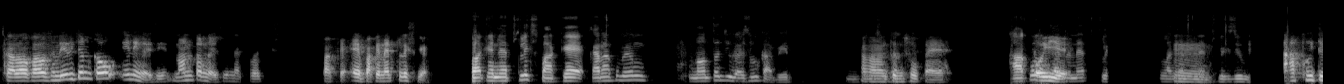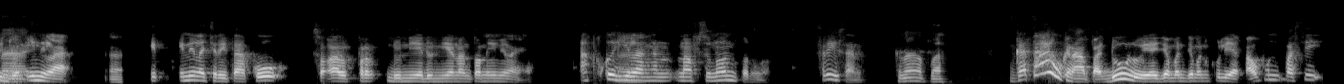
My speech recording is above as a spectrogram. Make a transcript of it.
kalau kau sendiri John kau ini nggak sih nonton nggak sih Netflix pakai eh pakai Netflix nggak Pakai Netflix pakai, karena aku memang nonton juga suka, Pit. Nonton Ah, nonton suka. suka ya Aku Oh, iya. Netflix, langganan Hmm. Netflix juga. aku itu Nah, John inilah ah. i- inilah ceritaku soal per dunia dunia nonton inilah ya aku kehilangan nafsu nonton loh seriusan Kenapa? nggak tahu kenapa dulu ya zaman zaman kuliah kau pun pasti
